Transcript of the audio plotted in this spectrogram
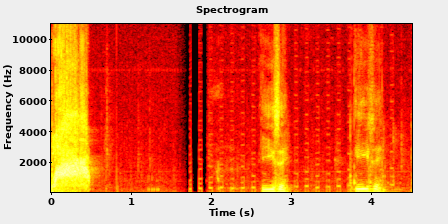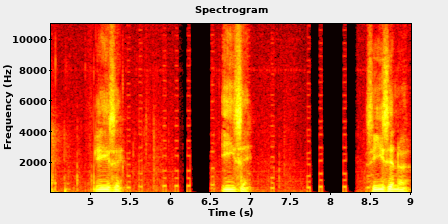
Easy. Easy. Easy. Easy. It's easy now.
